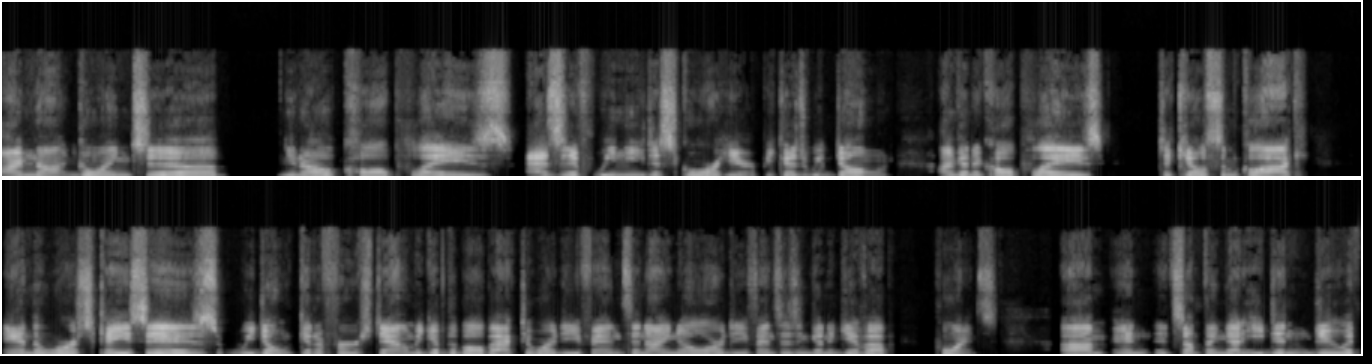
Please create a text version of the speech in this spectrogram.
I'm not going to, you know, call plays as if we need a score here because we don't. I'm going to call plays to kill some clock and the worst case is we don't get a first down. We give the ball back to our defense. And I know our defense isn't going to give up points. Um, and it's something that he didn't do at,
